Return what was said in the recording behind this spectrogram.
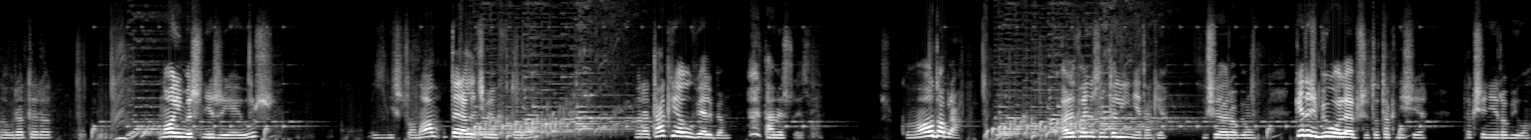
Dobra, teraz... No i mysz nie żyje już. Zniszczona. Teraz lecimy w to. Dobra, tak ja uwielbiam. Tam jeszcze jest. Szybko. No dobra. Ale fajne są te linie takie. Co się robią. Kiedyś było lepsze, to tak nie się, tak się nie robiło.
